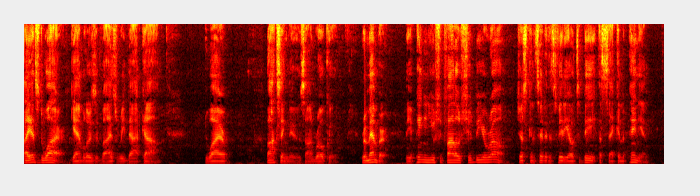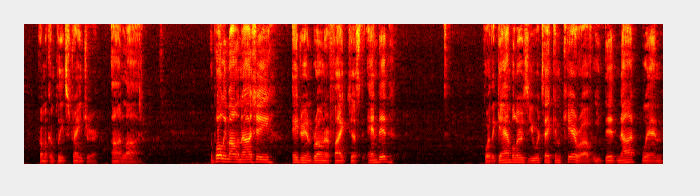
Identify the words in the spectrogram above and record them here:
Hi, it's Dwyer, gamblersadvisory.com. Dwyer, boxing news on Roku. Remember, the opinion you should follow should be your own. Just consider this video to be a second opinion from a complete stranger online. The Paulie Malignaggi Adrien Broner fight just ended. For the gamblers you were taken care of, we did not win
